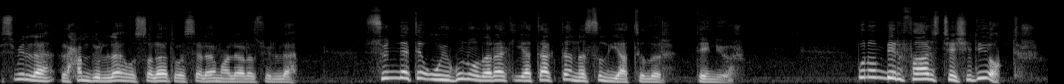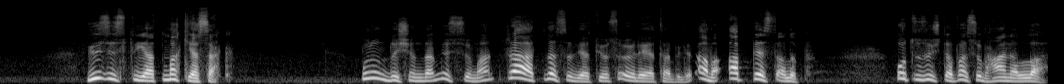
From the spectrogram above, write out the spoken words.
Bismillah, elhamdülillah ve salatu ve selamu ala Resulullah. Sünnete uygun olarak yatakta nasıl yatılır deniyor. Bunun bir farz çeşidi yoktur. Yüzüstü yatmak yasak. Bunun dışında Müslüman rahat nasıl yatıyorsa öyle yatabilir. Ama abdest alıp 33 defa Subhanallah,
